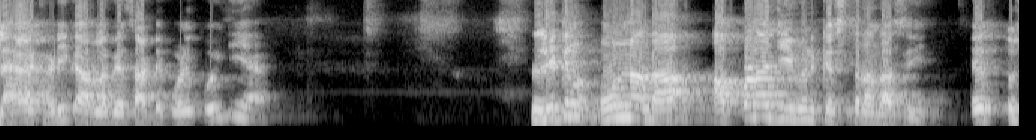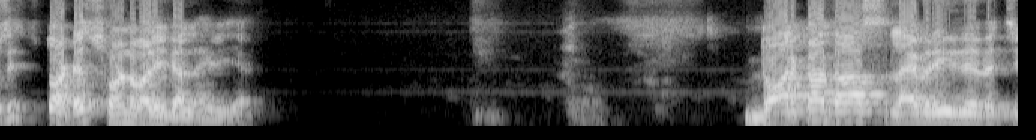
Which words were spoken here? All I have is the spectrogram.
ਲਹਿਰ ਖੜੀ ਕਰ ਲਵੇ ਸਾਡੇ ਕੋਲੇ ਕੋਈ ਨਹੀਂ ਹੈ। ਲੇਕਿਨ ਉਹਨਾਂ ਦਾ ਆਪਣਾ ਜੀਵਨ ਕਿਸ ਤਰ੍ਹਾਂ ਦਾ ਸੀ? ਇਹ ਤੁਸੀਂ, ਤੁਹਾਡੇ ਸੁਣਨ ਵਾਲੀ ਗੱਲ ਹੈਗੀ ਹੈ। ਦਵਾਰਕਾ ਦਾਸ ਲਾਇਬ੍ਰੇਰੀ ਦੇ ਵਿੱਚ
